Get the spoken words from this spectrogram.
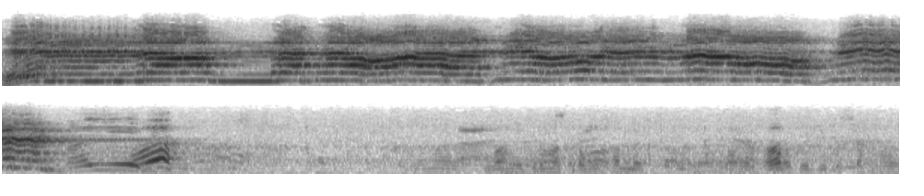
إن ربك واسع المغفرة طيب الله يكرمك أبو محمد. الله يكرمك ويديك الصحة يا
